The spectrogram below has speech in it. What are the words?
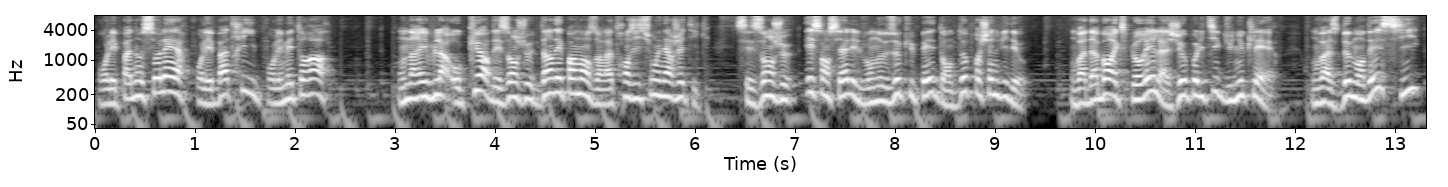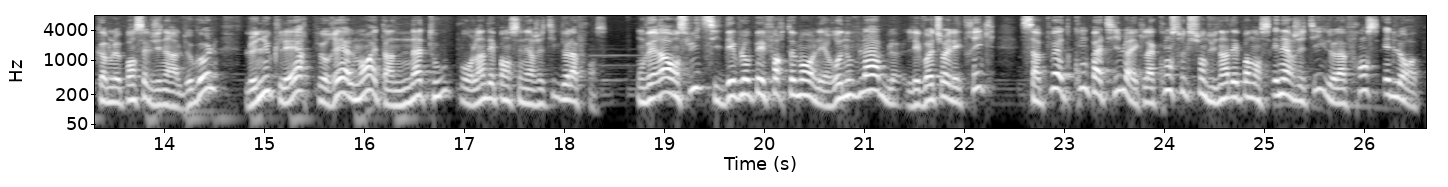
Pour les panneaux solaires, pour les batteries, pour les métaux rares? On arrive là au cœur des enjeux d'indépendance dans la transition énergétique. Ces enjeux essentiels, ils vont nous occuper dans deux prochaines vidéos. On va d'abord explorer la géopolitique du nucléaire. On va se demander si, comme le pensait le général de Gaulle, le nucléaire peut réellement être un atout pour l'indépendance énergétique de la France. On verra ensuite si développer fortement les renouvelables, les voitures électriques, ça peut être compatible avec la construction d'une indépendance énergétique de la France et de l'Europe.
